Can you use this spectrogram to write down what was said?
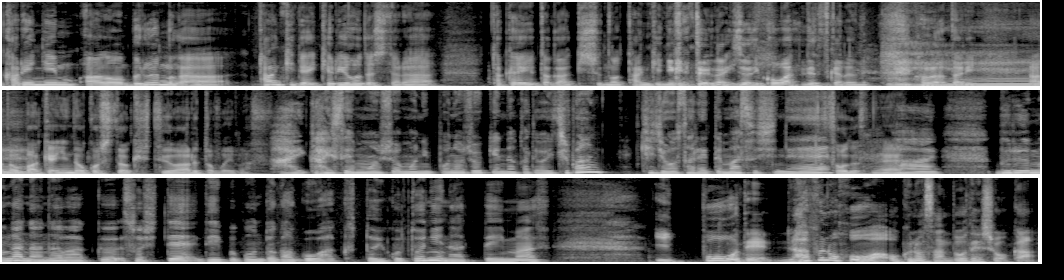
仮にあのブルームが短期でいけるようでしたら高井豊騎手の短期逃げというのは非常に怖いですからね。この辺りあの馬券に残しておく必要はあると思います。はい凱旋門賞も日本のジョッキーの中では一番騎乗されてますしね。そうですね。はい。ブルームが7枠そしてディープボンドが5枠ということになっています。一方でラブの方は奥野さんどうでしょうか？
